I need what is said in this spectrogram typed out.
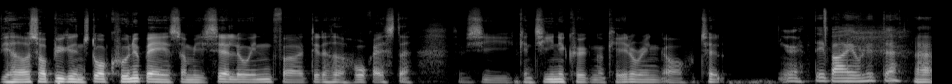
vi havde også opbygget en stor kundebase, som især lå inden for det, der hedder Horesta, så vil sige kantine, køkken og catering og hotel. Ja, det er bare ærgerligt, der. Ja.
